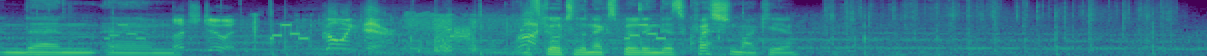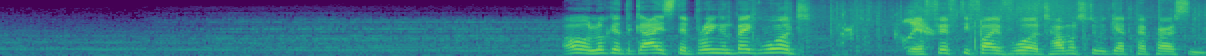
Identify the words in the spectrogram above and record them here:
And then um, Let's do it. Going there. let's go to the next building. There's a question mark here. Oh, look at the guys. They're bringing back wood. We have 55 wood. How much do we get per person?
